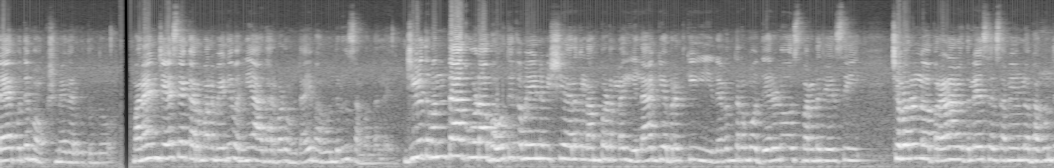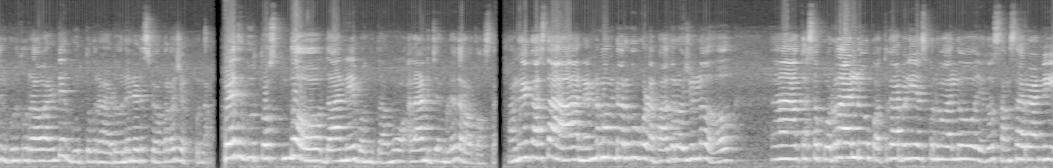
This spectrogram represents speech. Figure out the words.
లేకపోతే మోక్షమే కలుగుతుందో? మనం చేసే కర్మల మీద ఇవన్నీ ఆధారపడి ఉంటాయి భగవంతుడికి సంబంధం లేదు. జీవితం అంతా కూడా భౌతికమైన విషయాలకు లంపడలో ఇలాగే బ్రతికి నిరంతరమో దేనినో స్మరణ చేసి చివరిలో ప్రాణాలు వదిలేసే సమయంలో భగవంతుడి గుర్తుకు రావాలంటే గుర్తుకు రాడు. నిన్నటి శ్లోకంలో చెప్పుకున్నాం. ఏది గుర్తు వస్తుందో దాన్నే పొందుతాము. అలాంటి జన్మలే తర్వాత వస్తాయి. అందుకే కాస్త నిన్న మొన్నటి వరకు కూడా పాత రోజుల్లో కాస్త కుర్రాళ్ళు కొత్తగా పెళ్ళి చేసుకునే వాళ్ళు ఏదో సంసారాన్ని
